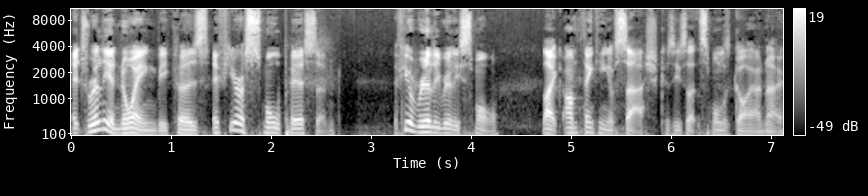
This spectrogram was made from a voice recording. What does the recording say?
it's really annoying because if you're a small person, if you're really, really small, like I'm thinking of Sash because he's like the smallest guy I know,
